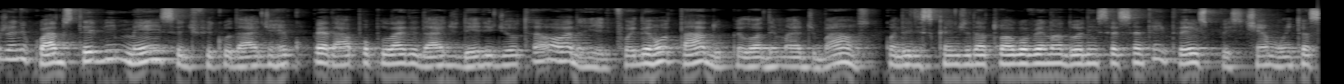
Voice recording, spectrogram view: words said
o Jânio Quadros teve imensa dificuldade em recuperar a popularidade dele de outra hora, e ele foi derrotado pelo Ademar de Barros quando ele se candidatou a governador em 63, pois tinha muito essa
